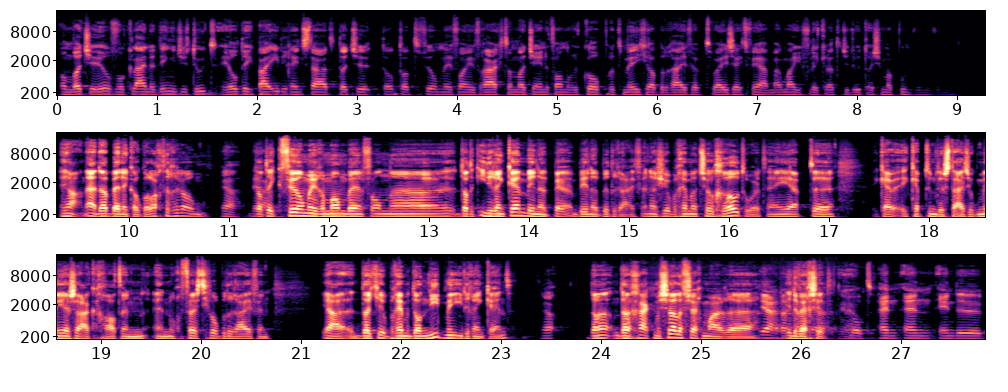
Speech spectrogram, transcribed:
omdat je heel veel kleine dingetjes doet, heel dicht bij iedereen staat, dat je dat, dat veel meer van je vraagt dan dat je een of andere corporate mega bedrijf hebt waar je zegt van ja, maak maar je flikker uit wat je doet als je maar poen voor me verdient. Ja, nou, daar ben ik ook wel achter gekomen. Ja, Dat ja. ik veel meer een man ben van eh, dat ik iedereen ken binnen het, binnen het bedrijf. En als je op een gegeven moment zo groot wordt en je hebt, eh, ik heb, ik heb toen destijds ook meer zaken gehad en, en nog een festivalbedrijf. En ja, dat je op een gegeven moment dan niet meer iedereen kent. Ja. Dan, dan ga ik mezelf zeg maar eh, Ja, in de weg zitten. Klopt. En, en in de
